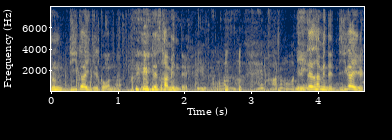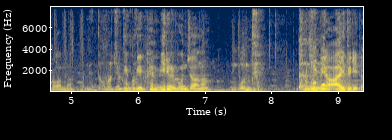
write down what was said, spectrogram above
그럼 네가 이길 것 같나? 1대 3인데. 이길 것 같나? 해봐라 어디 1대 3인데 네가 이길 것 같나? 내 떨어질 우리? 팸 이름이 뭔지 아나? 뭔데? 정음이야 아이들이다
